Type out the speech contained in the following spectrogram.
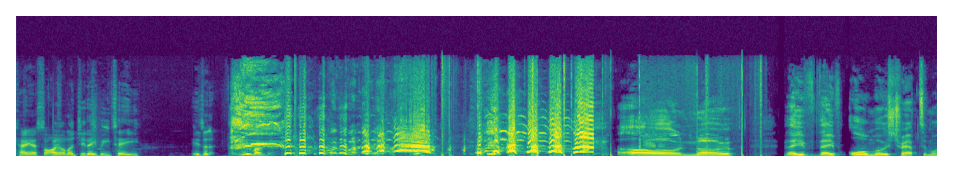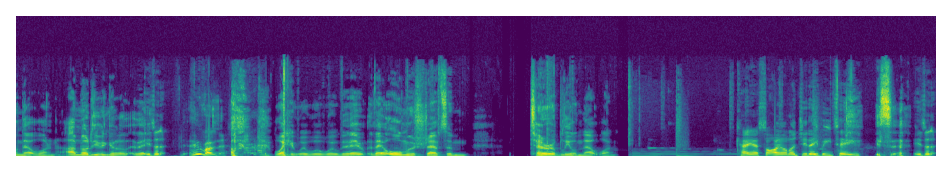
KSI or a GDBT is a. Who wrote this? Oh no, they've they've almost trapped him on that one. I'm not even gonna. They, Is it? Who wrote this? wait, wait, wait, wait. They they almost trapped him terribly on that one. KSI or a GDBT It's, uh, is it?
